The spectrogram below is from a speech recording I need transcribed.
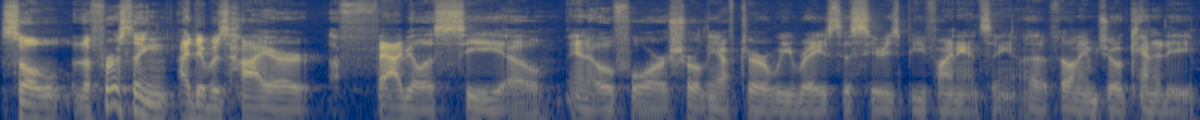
so the first thing i did was hire a fabulous ceo in 04 shortly after we raised this series b financing a fellow named joe kennedy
